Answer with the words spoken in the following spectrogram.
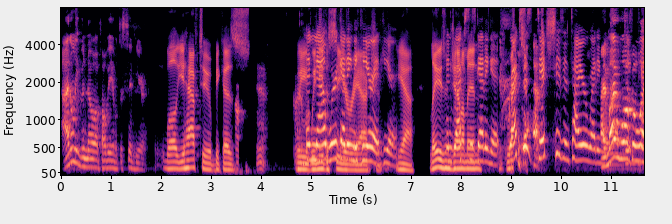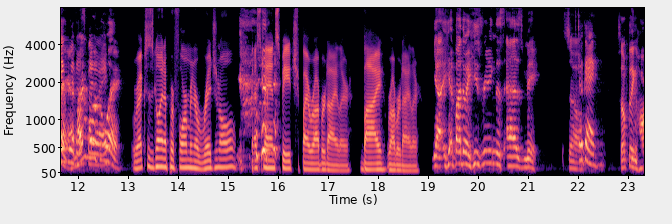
I don't even know if I'll be able to sit here. Well, you have to because Yeah. we And we now need to we're see getting to hear it here. Yeah, ladies and, And Rex is getting it. Rex- Rex just ditched his entire wedding. I might walk away. I might walk way. away. Rex is going to perform an original best man speech by Robert Iler. By Robert Iler. Yeah. he- By the way, he's reading this as me. So Okay. Something hor-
